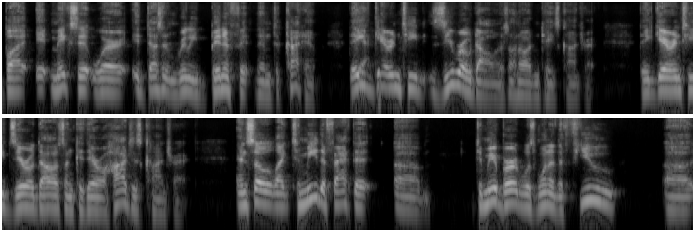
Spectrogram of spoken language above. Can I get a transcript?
but it makes it where it doesn't really benefit them to cut him. They yeah. guaranteed zero dollars on Auden Tate's contract. They guaranteed zero dollars on KhaDarel Hodge's contract. And so, like to me, the fact that um, Damiere Byrd was one of the few, uh,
